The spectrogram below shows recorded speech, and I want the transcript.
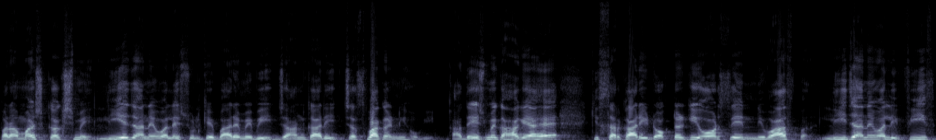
परामर्श कक्ष में लिए जाने वाले शुल्क के बारे में भी जानकारी चस्पा करनी होगी। आदेश में कहा गया है कि सरकारी डॉक्टर की ओर से निवास पर ली जाने वाली फ़ीस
